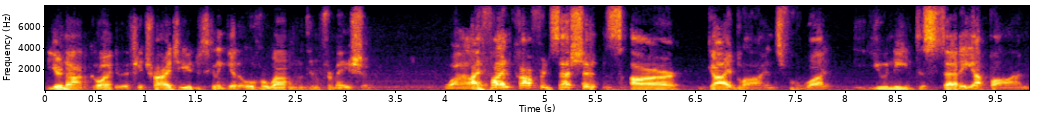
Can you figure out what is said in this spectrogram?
You're not going to. If you try to, you're just going to get overwhelmed with information. Wow. I find conference sessions are guidelines for what you need to study up on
